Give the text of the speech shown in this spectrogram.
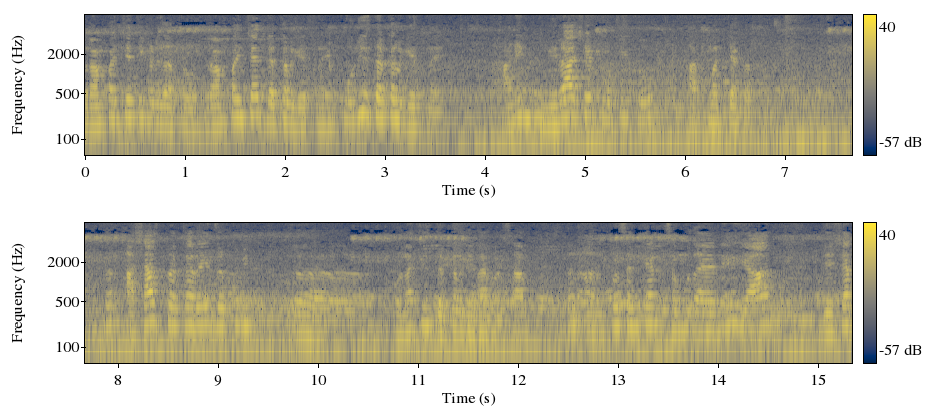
ग्रामपंचायतीकडे जातो ग्रामपंचायत दखल घेत नाही पोलीस दखल घेत नाही. आणि निराशेपोटी तो आत्महत्या करतो. तर अशाच प्रकारे जर तुम्ही कोणाचीच दखल घेणार नसाल तर अल्पसंख्याक समुदायाने या देशात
